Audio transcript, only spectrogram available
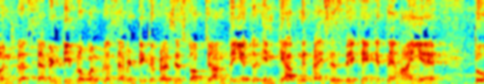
OnePlus seventy pro OnePlus seventy के प्राइसेस तो आप जानते ही हैं तो इनके आपने प्राइसेस देखे कितने हाई हैं। तो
